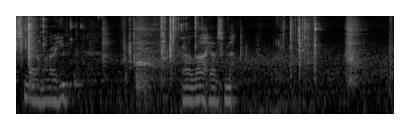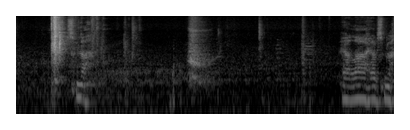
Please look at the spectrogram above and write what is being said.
Bismillahirrahmanirrahim. Ya Allah ya Bismillah. Bismillah. Ya Allah ya Bismillah.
